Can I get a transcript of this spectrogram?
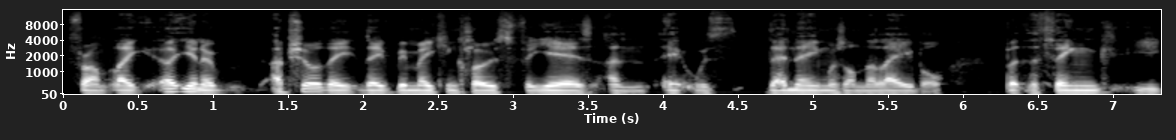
from like uh, you know i'm sure they they've been making clothes for years and it was their name was on the label but the thing you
